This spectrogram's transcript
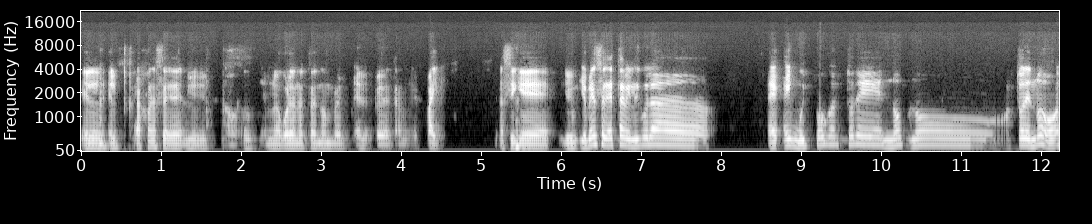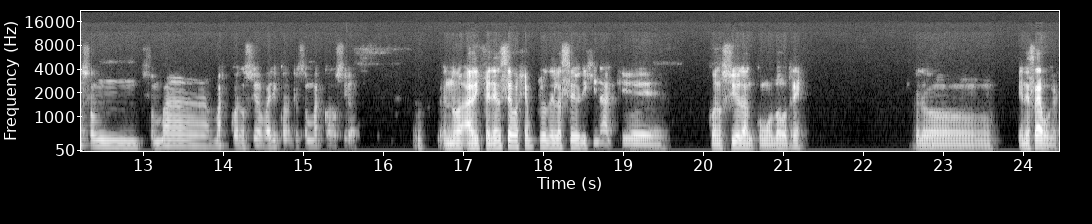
Él, él trabajó en ese, el- no, me acuerdo no está el nombre, el, pero está- el Spike. Así que yo, yo pienso que esta película hay, hay muy pocos actores no, no actores nuevos, son, son más, más conocidos, varios actores son más conocidos. No, a diferencia, por ejemplo, de la serie original, que conocidos eran como dos o tres. Pero en esa época.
